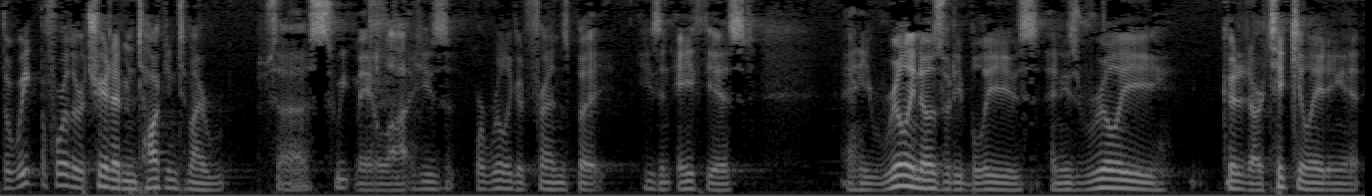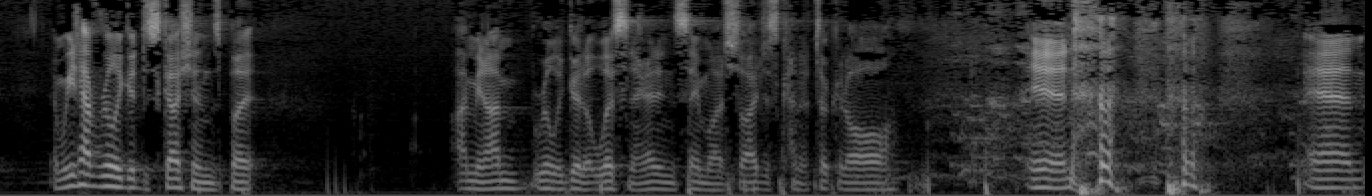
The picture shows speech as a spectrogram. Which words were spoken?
the week before the retreat I'd been talking to my uh, suite mate a lot. He's we're really good friends but he's an atheist and he really knows what he believes and he's really good at articulating it. And we'd have really good discussions, but I mean, I'm really good at listening. I didn't say much, so I just kind of took it all in. and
